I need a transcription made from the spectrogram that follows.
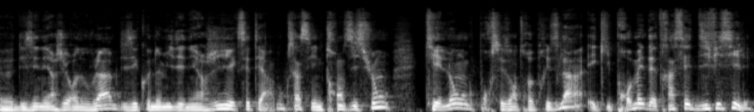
des énergies renouvelables, des économies d'énergie, etc. Donc ça, c'est une transition qui est longue pour ces entreprises-là et qui promet d'être assez difficile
